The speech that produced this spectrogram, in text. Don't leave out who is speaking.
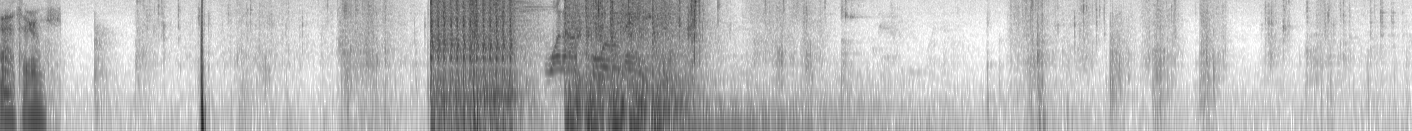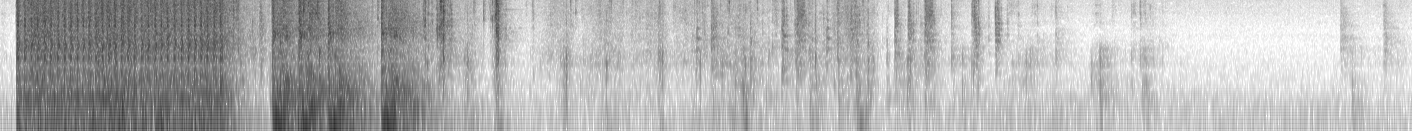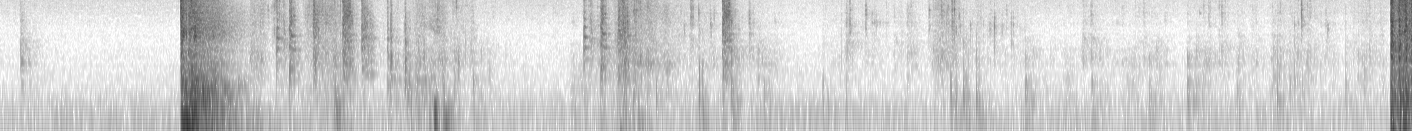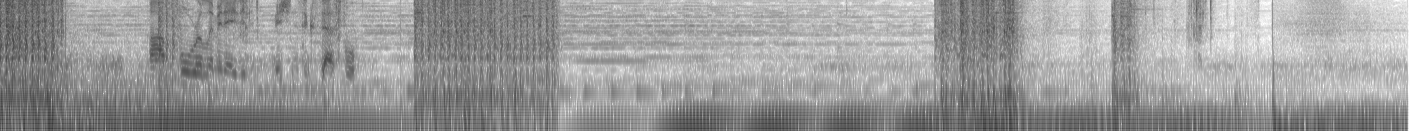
Speaker 1: Bathroom.
Speaker 2: One on four 4 eliminated. Mission successful.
